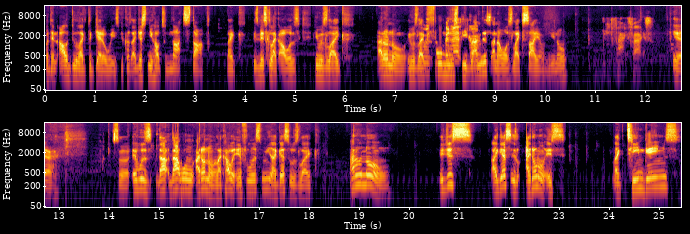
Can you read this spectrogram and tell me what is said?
But then I'll do like the getaways because I just knew how to not stop. Like it's basically like I was. He was like, I don't know. It was like was full moon speed. Ramis, and I was like Scion. You know. Facts, facts. Yeah. So it was that that one. I don't know, like how it influenced me. I guess it was like, I don't know. It just, I guess it, I don't know. It's like team games.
